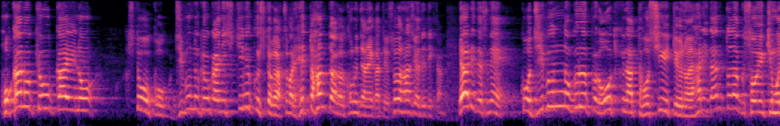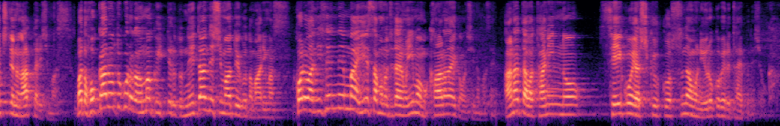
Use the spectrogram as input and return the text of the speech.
他の教会の人をこう自分の教会に引き抜く人がつまりヘッドハンターが来るんじゃないかというそういう話が出てきたんです。やはりですねこう自分のグループが大きくなってほしいというのはやはりなんとなくそういう気持ちというのがあったりします。また他のところがうまくいってると妬んでしまうということもあります。これは2000年前イエス様の時代も今も変わらないかもしれません。あなたは他人の成功や祝福を素直に喜べるタイプでしょうか？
